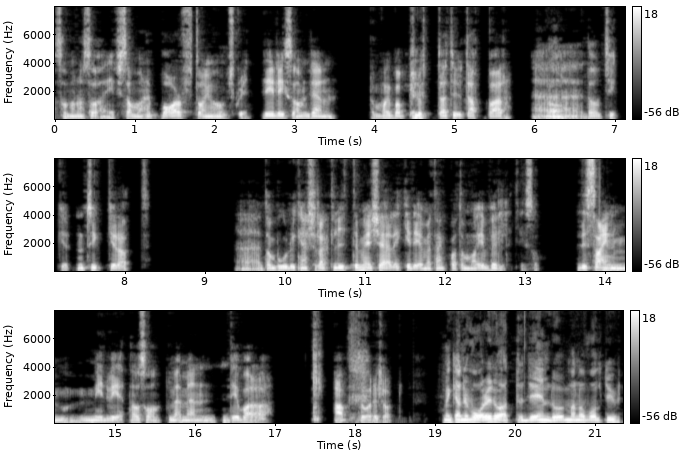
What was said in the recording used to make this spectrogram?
som de sa, if someone had barfed on your home screen. Det är liksom den, de har ju bara pluttat ut appar. Eh, Ja. de, tycker, de tycker att eh, de borde kanske lagt lite mer kärlek i det med tanke på att de är väldigt liksom designmedvetna och sånt. Men, men det är bara, ja, så var det klart. Men kan det vara då att det ändå man har valt ut,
